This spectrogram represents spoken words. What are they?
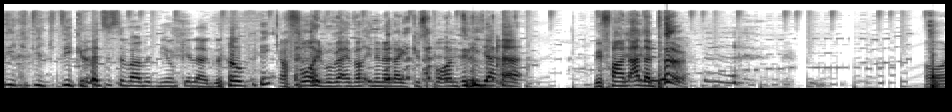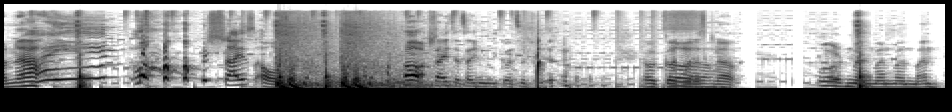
die, die, die kürzeste war mit mir und Killer, glaube ich. Ach, vorhin, wo wir einfach ineinander gespawnt sind. Ja. Wir fahren an, dann... Oh nein! Oh, scheiß auf. Oh, scheiße, jetzt habe ich mich nicht konzentriert. Oh Gott, war das Oh. knapp. Oh, Mann, Mann, Mann, Mann.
